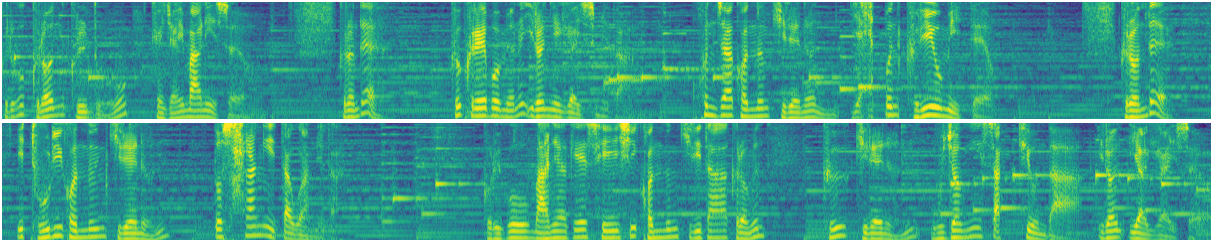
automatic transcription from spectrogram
그리고 그런 글도 굉장히 많이 있어요. 그런데 그 글에 보면 이런 얘기가 있습니다. 혼자 걷는 길에는 예쁜 그리움이 있대요. 그런데 이 둘이 걷는 길에는 또 사랑이 있다고 합니다. 그리고 만약에 셋이 걷는 길이다 그러면 그 길에는 우정이 싹 튀운다 이런 이야기가 있어요.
